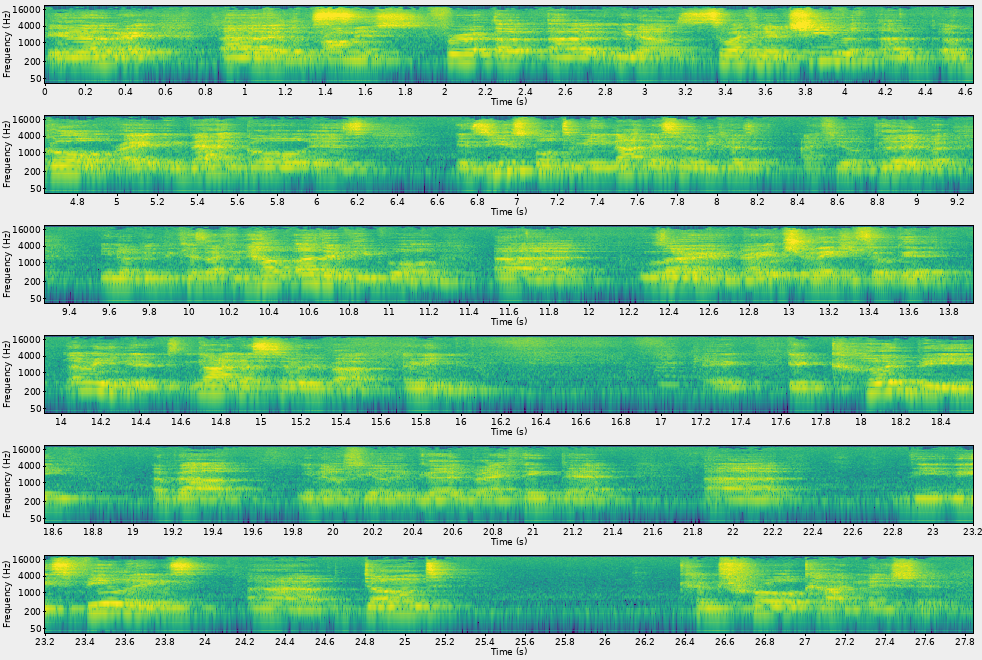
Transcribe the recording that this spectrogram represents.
you know, right? Uh, For the promise. for a, a you know so I can achieve a, a goal right and that goal is is useful to me not necessarily because I feel good but you know because I can help other people uh, learn right Which will make you feel good. I mean it's not necessarily about I mean it, it could be about you know feeling good but I think that uh, the, these feelings uh, don't control cognition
